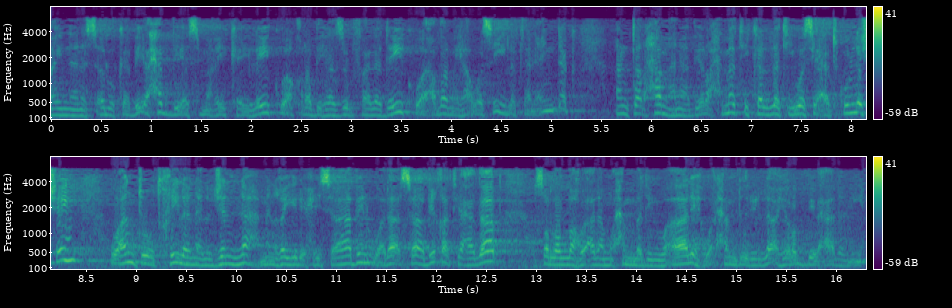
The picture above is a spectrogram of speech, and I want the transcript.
إنا نسألك بأحب أسمائك إليك وأقربها زلفى لديك وأعظمها وسيلة عندك أن ترحمنا برحمتك التي وسعت كل شيء وأن تدخلنا الجنة من غير حساب ولا سابقة عذاب. صلى الله على محمد وآله والحمد لله رب العالمين.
